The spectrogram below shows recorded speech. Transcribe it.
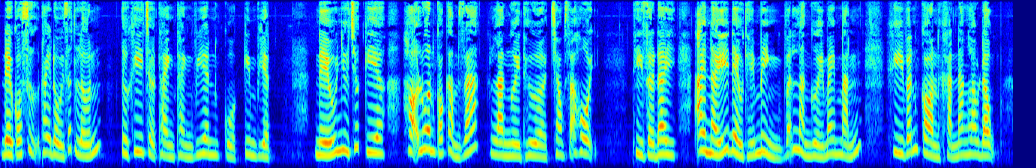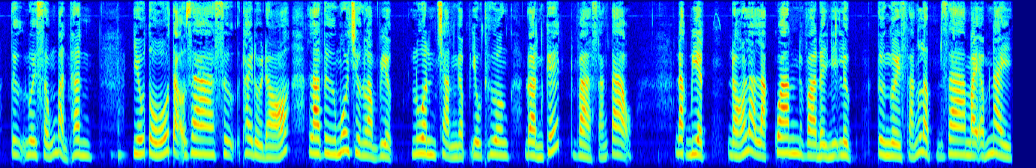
đều có sự thay đổi rất lớn từ khi trở thành thành viên của Kim Việt. Nếu như trước kia họ luôn có cảm giác là người thừa trong xã hội, thì giờ đây ai nấy đều thấy mình vẫn là người may mắn khi vẫn còn khả năng lao động, tự nuôi sống bản thân. Yếu tố tạo ra sự thay đổi đó là từ môi trường làm việc luôn tràn ngập yêu thương, đoàn kết và sáng tạo. Đặc biệt, đó là lạc quan và đầy nghị lực từ người sáng lập ra mái ấm này,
